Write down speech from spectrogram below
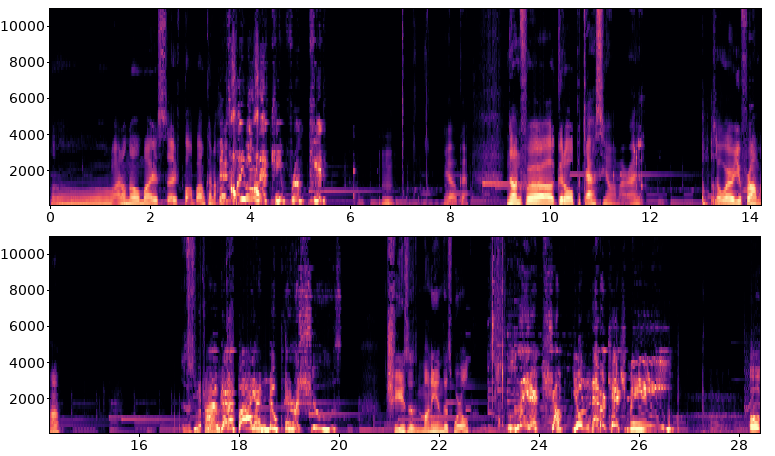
So I don't know my safe, but, but I'm kind of hungry. plenty more where that came from, kid. Mm. Yeah, okay. None for uh, good old potassium, am I right? So where are you from, huh? Is this what you I'm want? gonna buy a new pair of shoes. Cheese is money in this world? Later, chump. You'll never catch me. Oh,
